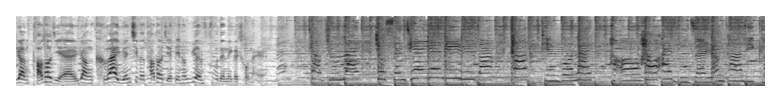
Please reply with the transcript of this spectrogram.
让淘淘姐让可爱元气的淘淘姐变成怨妇的那个臭男人。跳出来，就算甜言蜜语把他骗过来，好好爱，不再让他离开。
